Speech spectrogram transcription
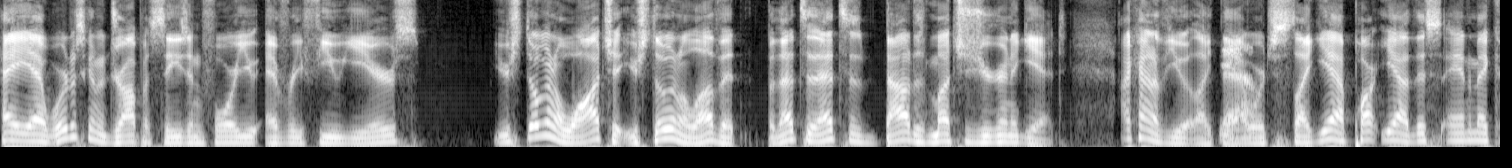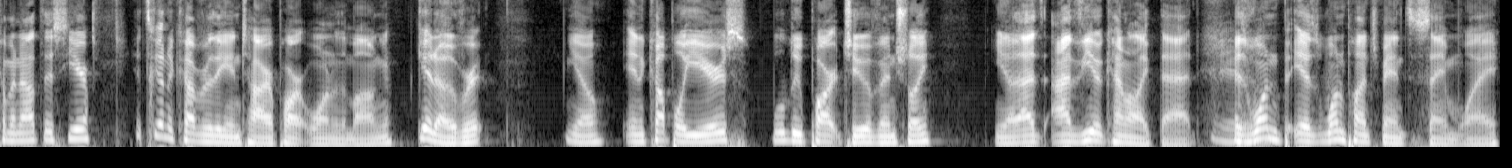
hey, yeah, we're just going to drop a season for you every few years. You're still going to watch it. You're still going to love it, but that's that's about as much as you're going to get. I kind of view it like that, Yeah. where it's just like, yeah, part, yeah, this anime coming out this year, it's going to cover the entire part one of the manga. Get over it. You know, in a couple of years, we'll do part two eventually. You know, that, I view it kind of like that. As Yeah. one as One Punch Man's the same way.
